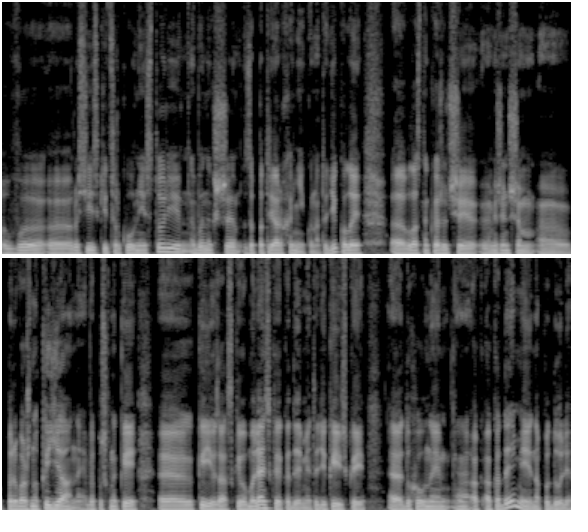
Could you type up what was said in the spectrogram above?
в е, російській церковній історії виник ще за патріарха Нікона. Тоді, коли, е, власне кажучи, між іншим, е, переважно кияни, випускники Київ Києво-Молянської академії, тоді Київської духовної академії на Подолі,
